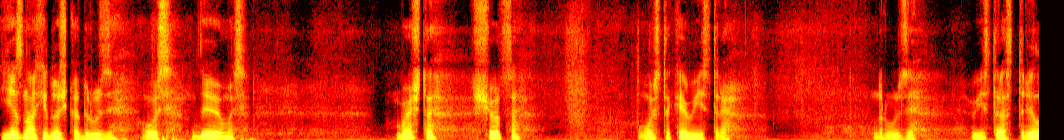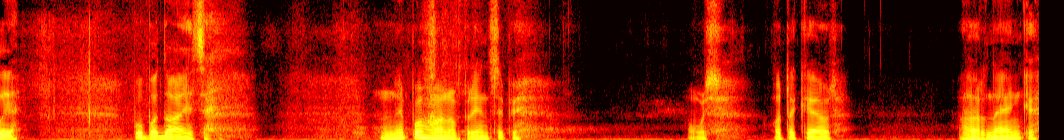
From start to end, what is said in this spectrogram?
Є знахідочка, друзі. Ось дивимось. Бачите, що це? Ось таке вістря. Друзі. Вістря стріли попадається. Непогано, в принципі. Ось отаке от. Гарненьке.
